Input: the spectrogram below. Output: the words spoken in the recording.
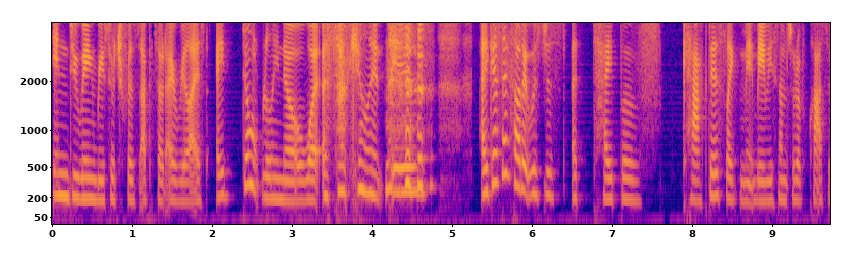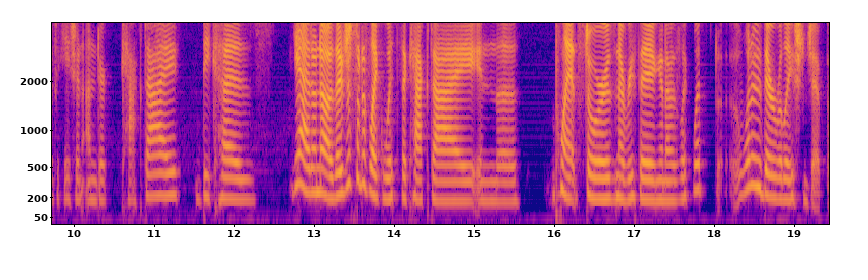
in doing research for this episode, I realized I don't really know what a succulent is. I guess I thought it was just a type of cactus, like maybe some sort of classification under cacti, because yeah, I don't know. They're just sort of like with the cacti in the plant stores and everything and I was like what what are their relationship?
